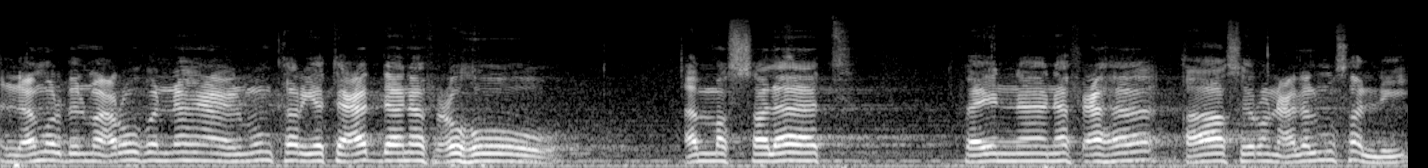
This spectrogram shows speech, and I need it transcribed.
الأمر بالمعروف والنهي عن المنكر يتعدى نفعه. أما الصلاة فإن نفعها قاصر على المصلي.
